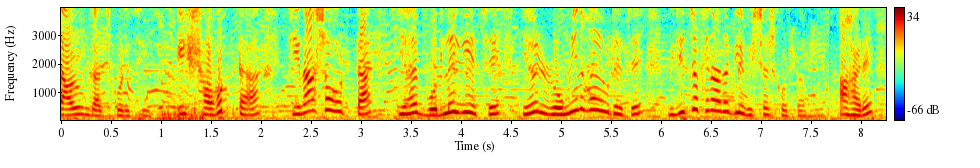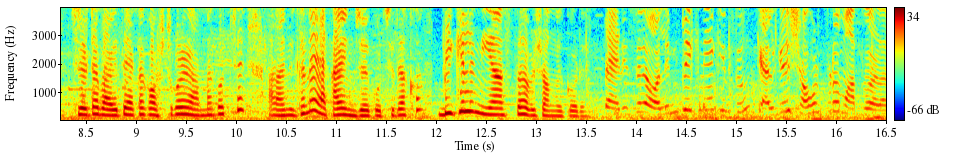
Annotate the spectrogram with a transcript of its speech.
দারুণ কাজ করেছি। এই শহরটা, চেনা শহরটা কীভাবে বদলে গিয়েছে, কীভাবে রঙিন হয়ে উঠেছে, নিজের চোখে না দেখলে বিশ্বাস করতাম। আহারে, ছেলেটা বাড়িতে একা কষ্ট করে রান্না করছে আর আমি এখানে একা এনজয় করছি। দেখো, বিকেলে নিয়ে আসতে হবে সঙ্গে করে। প্যারিসের অলিম্পিক নিয়ে কিন্তু ক্যালকারি শহর পুরো মাতোয়ারা।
